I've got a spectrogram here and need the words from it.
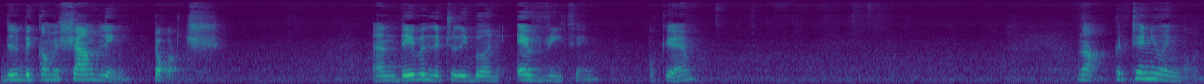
they'll become a shambling torch and they will literally burn everything okay Now, continuing on.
